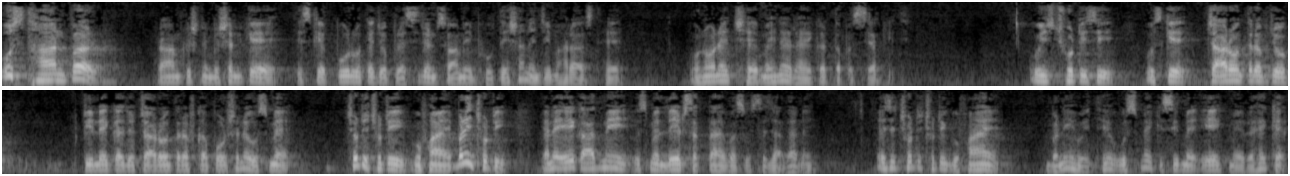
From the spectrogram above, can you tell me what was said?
उस स्थान पर रामकृष्ण मिशन के, इसके पूर्व के जो प्रेसिडेंट स्वामी भूतेशानंद जी महाराज थे, उन्होंने छह महीने रहकर तपस्या की थी। वो इस छोटी सी, उसके चारों तरफ़ जो टीले का, जो चारों तरफ़ का पोर्शन है, उसमें छोटी छोटी गुफाएँ, बड़ी छोटी यानी एक आदमी उसमें लेट सकता है, बस उससे ज़्यादा नहीं। ऐसी छोटी छोटी गुफाएँ बनी हुई थी, उसमें किसी में एक में रह कर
